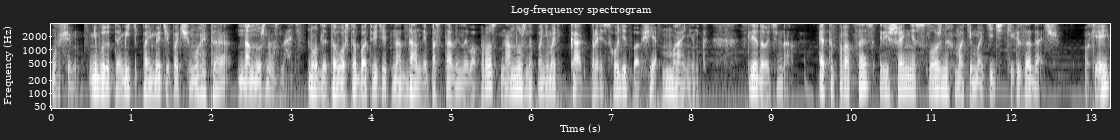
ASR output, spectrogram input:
в общем, не буду томить, поймете, почему это нам нужно знать. Но для того, чтобы ответить на данный поставленный вопрос, нам нужно понимать, как происходит вообще майнинг. Следовательно, это процесс решения сложных математических задач. Окей.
